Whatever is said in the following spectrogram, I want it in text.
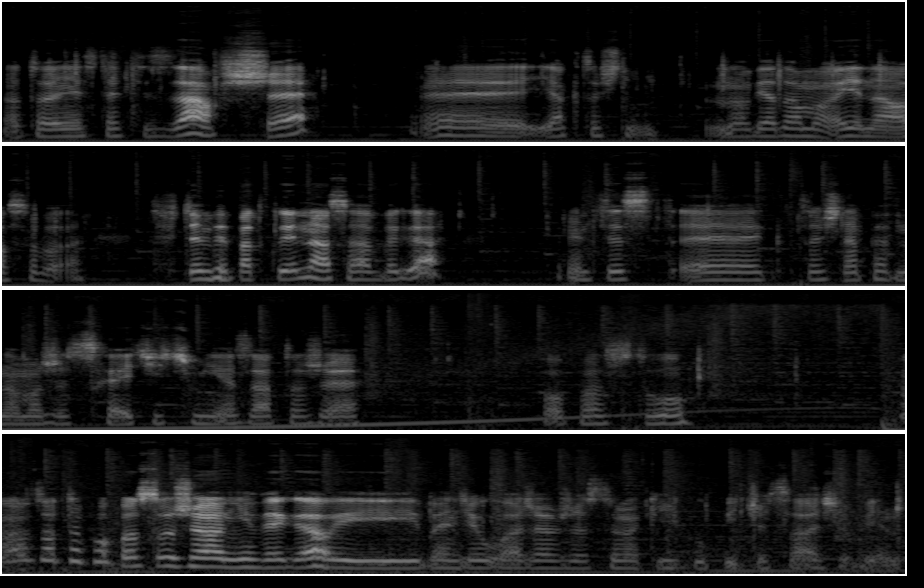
no to niestety zawsze e, jak ktoś, no wiadomo, jedna osoba, w tym wypadku jedna osoba wygra, więc jest, e, ktoś na pewno może schejcić mnie za to, że po prostu, no za to po prostu, że on nie wygrał i będzie uważał, że jestem jakiś głupi czy coś, więc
